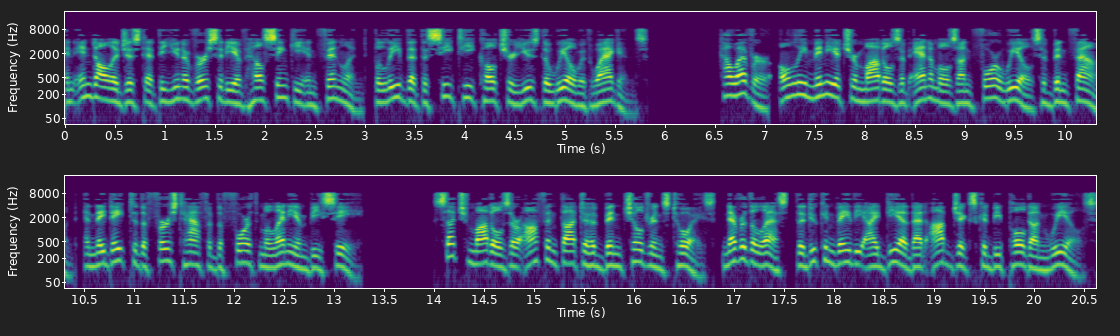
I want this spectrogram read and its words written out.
an Indologist at the University of Helsinki in Finland, believe that the CT culture used the wheel with wagons. However, only miniature models of animals on four wheels have been found, and they date to the first half of the 4th millennium BC. Such models are often thought to have been children's toys, nevertheless, they do convey the idea that objects could be pulled on wheels.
